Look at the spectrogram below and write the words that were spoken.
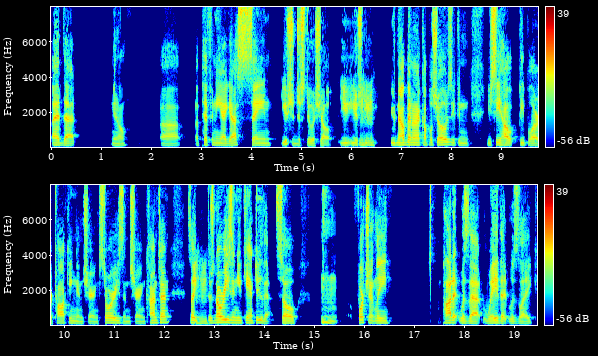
I had that you know uh, epiphany, I guess, saying you should just do a show. You you should. Mhm. You've now been on a couple shows. You can you see how people are talking and sharing stories and sharing content. It's like Mhm. there's no reason you can't do that. So fortunately, Podit was that way that was like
